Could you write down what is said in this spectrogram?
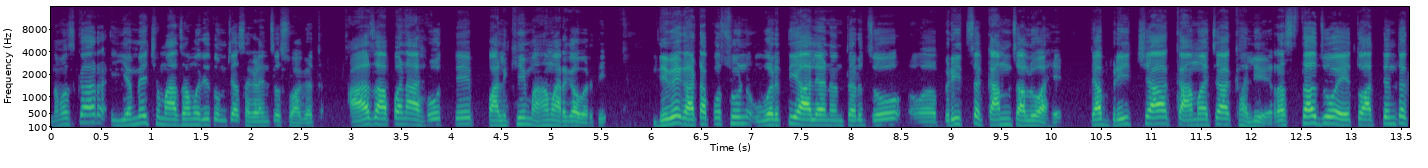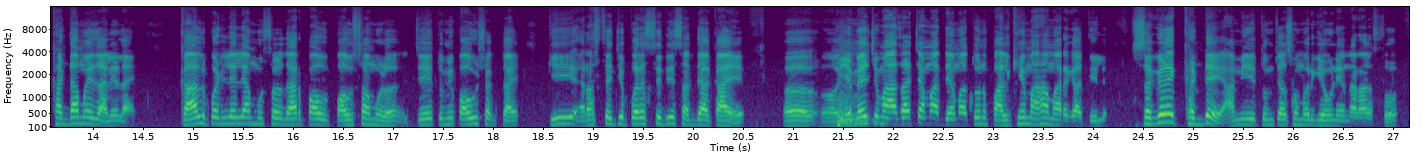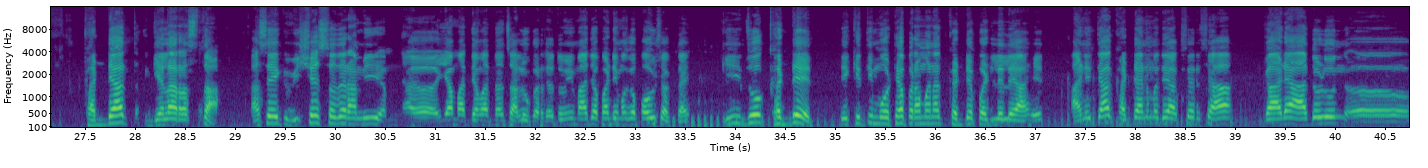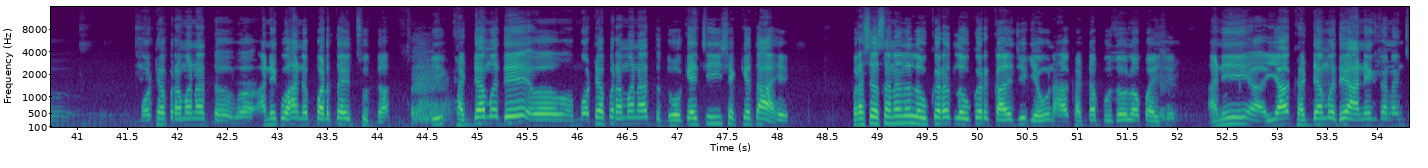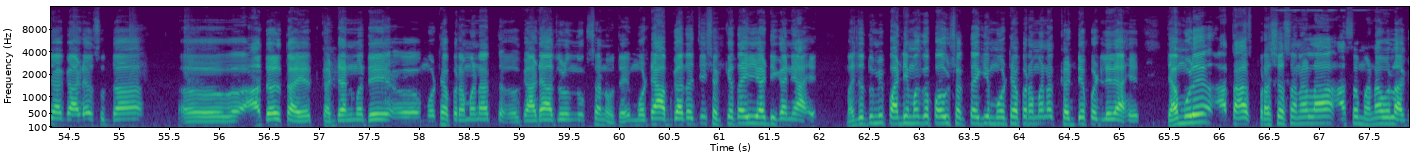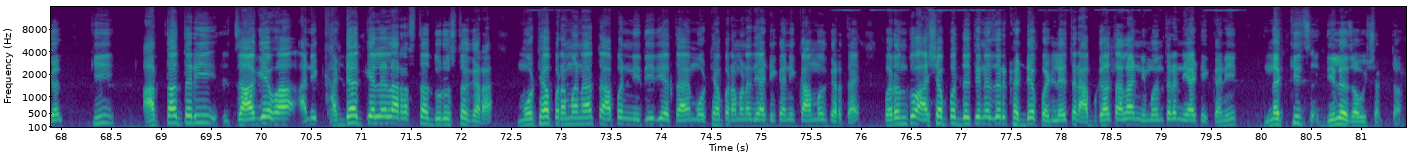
नमस्कार M H माझामध्ये तुमच्या सगळ्यांचं स्वागत. आज आपण आहोत ते पालखी महामार्गावरती. दिवे घाटापासून वरती आल्यानंतर जो ब्रिजचं काम चालू आहे त्या ब्रिजच्या कामाच्या खाली रस्ता जो आहे तो अत्यंत खड्डामय झालेला आहे. काल पडलेल्या मुसळधार पाव पावसामुळं जे तुम्ही पाहू शकताय की रस्त्याची परिस्थिती सध्या काय आहे यम एच माझाच्या माध्यमातून पालखी महामार्गातील सगळे खड्डे आम्ही तुमच्यासमोर घेऊन येणार असतो. खड्ड्यात गेला रस्ता असं एक विशेष सदर आम्ही या माध्यमातून चालू करतोय. तुम्ही माझ्या पाठीमागं पाहू शकताय की जो खड्डे आहेत ते किती मोठ्या प्रमाणात खड्डे पडलेले आहेत आणि त्या खड्ड्यांमध्ये अक्षरशः गाड्या आदळून मोठ्या प्रमाणात अनेक वाहनं पडतायत सुद्धा. की खड्ड्यामध्ये मोठ्या प्रमाणात धोक्याचीही शक्यता आहे. प्रशासनानं लवकरात लवकर काळजी घेऊन हा खड्डा बुजवला पाहिजे. आणि या खड्ड्यामध्ये अनेक जणांच्या गाड्या सुद्धा आदळत आहेत खड्ड्यांमध्ये मोठ्या प्रमाणात गाड्या आदळून नुकसान होत आहे मोठ्या अपघाताची शक्यताही या ठिकाणी आहे. म्हणजे तुम्ही पाठीमागं पाहू शकता की मोठ्या प्रमाणात खड्डे पडलेले आहेत. त्यामुळे आता प्रशासनाला असं म्हणावं लागेल की आता तरी जागे व्हा आणि खड्ड्यात गेलेला रस्ता दुरुस्त करा. मोठ्या प्रमाणात आपण निधी देत आहे मोठ्या प्रमाणात या ठिकाणी कामं करताय परंतु अशा पद्धतीने जर खड्डे पडले तर अपघाताला निमंत्रण या ठिकाणी नक्कीच दिलं जाऊ शकतं.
